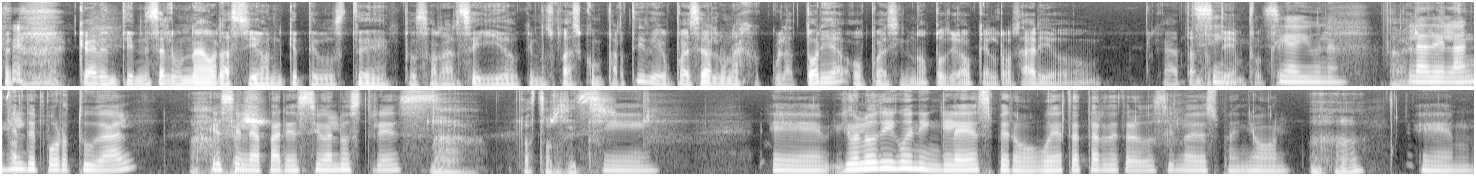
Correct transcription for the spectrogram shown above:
Karen, ¿tienes alguna oración que te guste pues orar seguido que nos puedas compartir? Digo, puede ser alguna ejaculatoria o puede decir, no, pues yo que el rosario cada tanto tiempo. Sí, hay una. La del ángel de Portugal que se le apareció a los tres. Ah, pastorcitos. Sí. Eh, yo lo digo en inglés, pero voy a tratar de traducirlo en español. Ajá. Eh,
